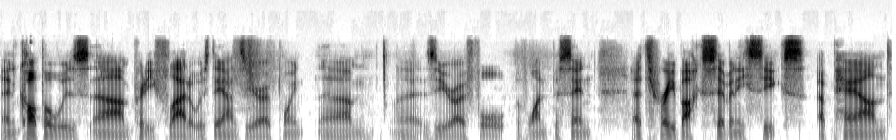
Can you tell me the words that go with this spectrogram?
and copper was um, pretty flat. It was down 0.04 um, uh, of one percent at three bucks 76 a pound.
